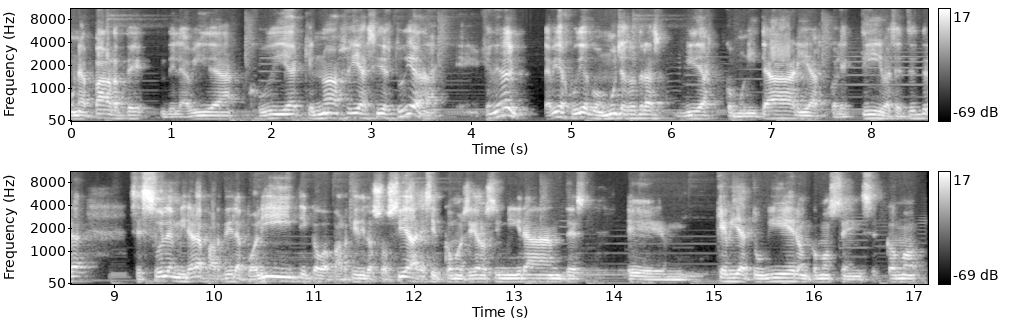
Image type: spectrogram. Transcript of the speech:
una parte de la vida judía que no había sido estudiada. En general, la vida judía, como muchas otras vidas comunitarias, colectivas, etcétera, se suele mirar a partir de la política o a partir de lo social, es decir, cómo llegaron los inmigrantes, eh, qué vida tuvieron, cómo se, cómo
